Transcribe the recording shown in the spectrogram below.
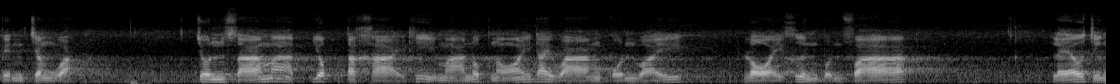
เป็นจังหวะ จนสามารถยกตะข่ายที่มานพน้อยได้วางกลไว้ ลอยขึ้นบนฟ้า แล้วจึง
